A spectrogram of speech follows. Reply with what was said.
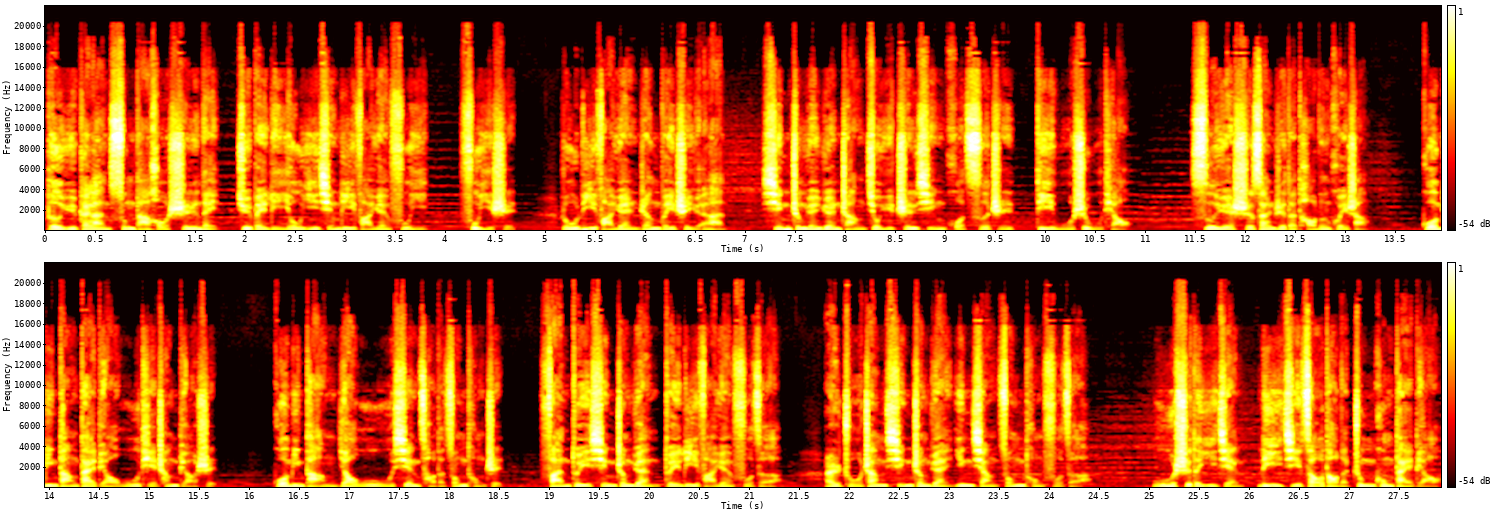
得于该案送达后十日内具备理由，已请立法院复议。复议时，如立法院仍维持原案。行政院院长就予执行或辞职。第五十五条，四月十三日的讨论会上，国民党代表吴铁城表示，国民党要五五宪草的总统制，反对行政院对立法院负责，而主张行政院应向总统负责。吴氏的意见立即遭到了中共代表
